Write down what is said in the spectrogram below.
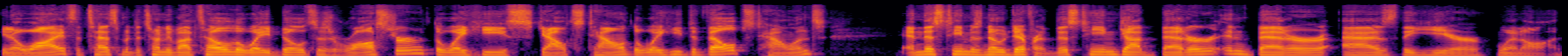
You know why? It's a testament to Tony Vitello, the way he builds his roster, the way he scouts talent, the way he develops talent. And this team is no different. This team got better and better as the year went on.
